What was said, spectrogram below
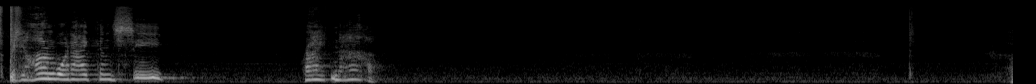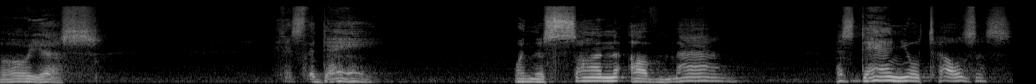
It's beyond what I can see right now. Oh, yes. It is the day when the Son of Man, as Daniel tells us,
